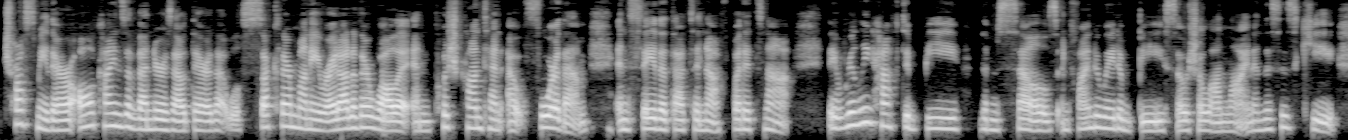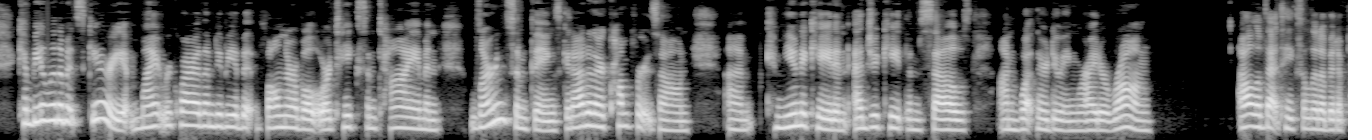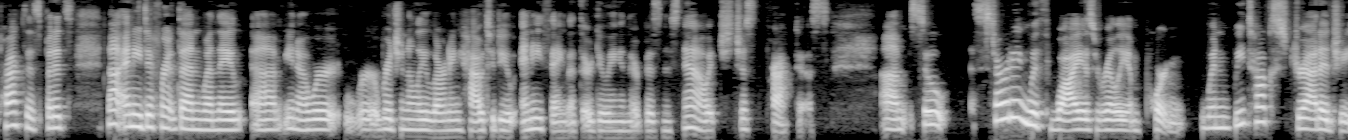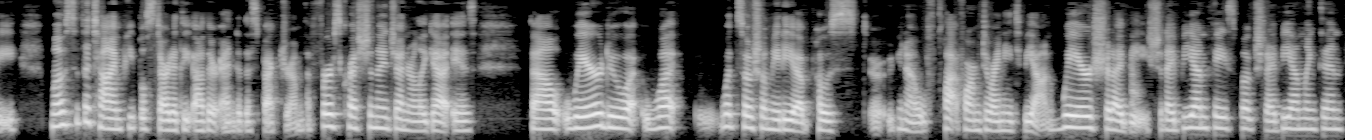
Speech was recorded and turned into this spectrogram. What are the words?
trust me, there are all kinds of vendors out there that will suck their money right out of their wallet and push content out for them and say that that's enough, but it's not. They really have to be themselves and find a way to be social online. And this is key. Can be a little bit scary. It might require them to be a bit vulnerable or take some time and learn some things, get out of their comfort zone, um, communicate and educate themselves on what they're doing right or wrong all of that takes a little bit of practice, but it's not any different than when they, um, you know, were were originally learning how to do anything that they're doing in their business now. It's just practice. Um, so starting with why is really important. When we talk strategy, most of the time people start at the other end of the spectrum. The first question I generally get is, Val, where do I, what what social media post uh, you know platform do I need to be on? Where should I be? Should I be on Facebook? Should I be on LinkedIn?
